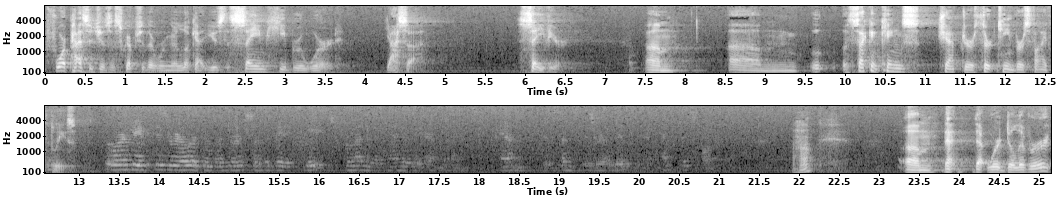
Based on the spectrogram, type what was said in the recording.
four passages of Scripture that we're going to look at use the same Hebrew word, yasha, Savior. Um, um, 2 Kings chapter 13, verse 5, please. Uh-huh. Um, that, that word deliverer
